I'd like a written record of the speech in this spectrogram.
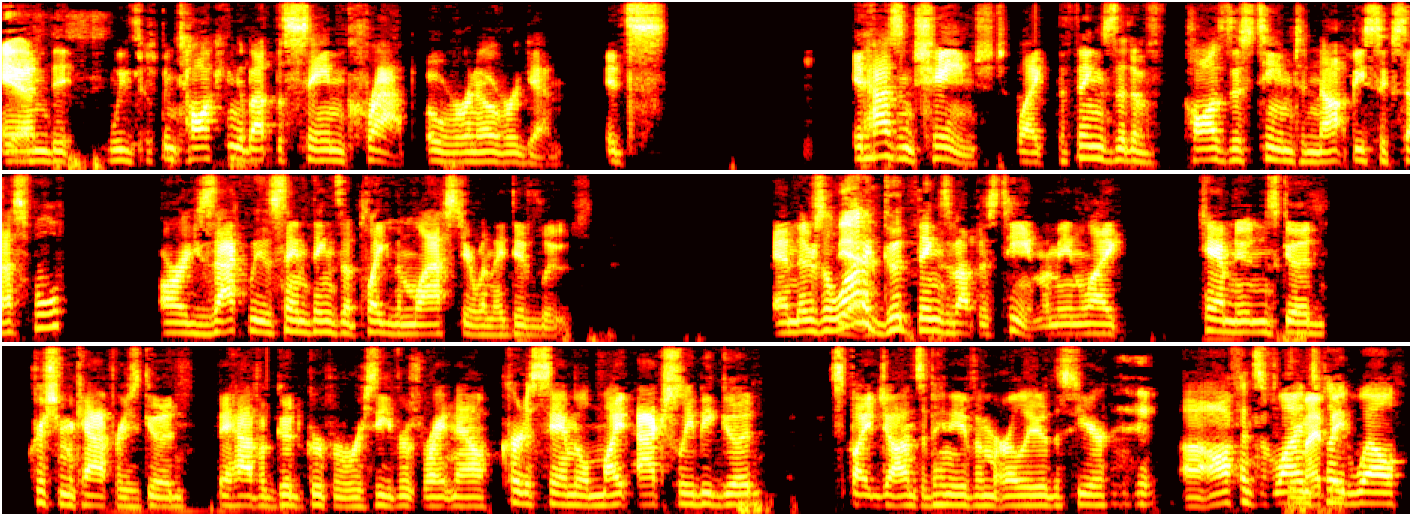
Yeah. And we've just been talking about the same crap over and over again. It's it hasn't changed. Like the things that have caused this team to not be successful are exactly the same things that plagued them last year when they did lose. And there's a lot Yeah. of good things about this team. I mean, like Cam Newton's good, Christian McCaffrey's good. They have a good group of receivers right now. Curtis Samuel might actually be good, despite John's opinion of him earlier this year. Uh, offensive line's might be. played well.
